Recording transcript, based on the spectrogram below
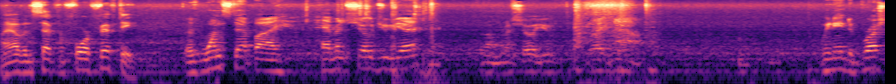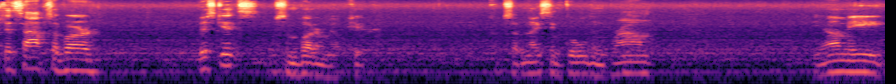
My oven's set for 450. There's one step I haven't showed you yet, but I'm going to show you right now. We need to brush the tops of our biscuits with some buttermilk here. Cooks up nice and golden brown. Yummy.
